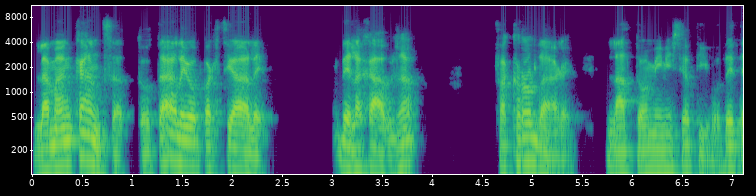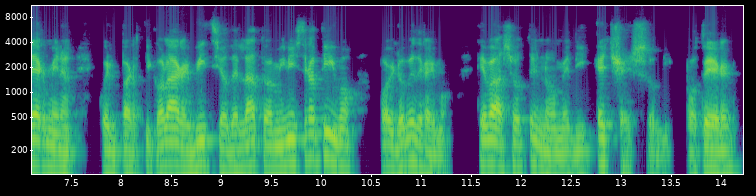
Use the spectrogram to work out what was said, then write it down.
La mancanza totale o parziale della causa fa crollare l'atto amministrativo, determina quel particolare vizio dell'atto amministrativo, poi lo vedremo, che va sotto il nome di eccesso di potere,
